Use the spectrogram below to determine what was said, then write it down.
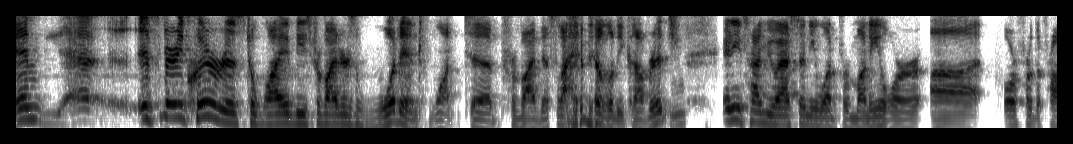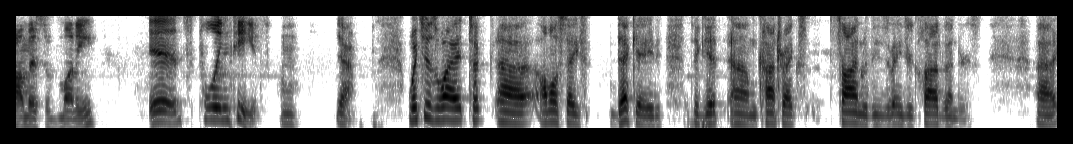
and uh, it's very clear as to why these providers wouldn't want to provide this liability coverage. Mm-hmm. Anytime you ask anyone for money or uh, or for the promise of money, it's pulling teeth. Mm, yeah, which is why it took uh, almost a decade to get um, contracts signed with these major cloud vendors, uh,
